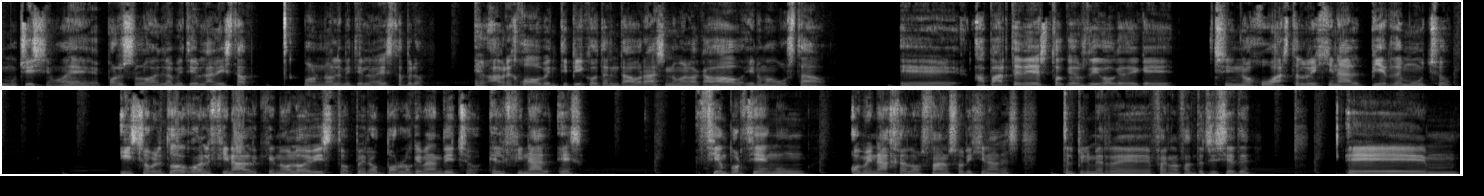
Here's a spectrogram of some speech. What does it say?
muchísimo, ¿eh? Por eso lo, he metido en la lista. Bueno, no lo he metido en la lista, pero eh, habré jugado 20 y pico, 30 horas y no me lo he acabado y no me ha gustado. Eh, aparte de esto, que os digo que, que si no jugaste el original pierde mucho. Y sobre todo con el final, que no lo he visto, pero por lo que me han dicho, el final es 100% un homenaje a los fans originales del primer eh, Final Fantasy VII. Eh,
